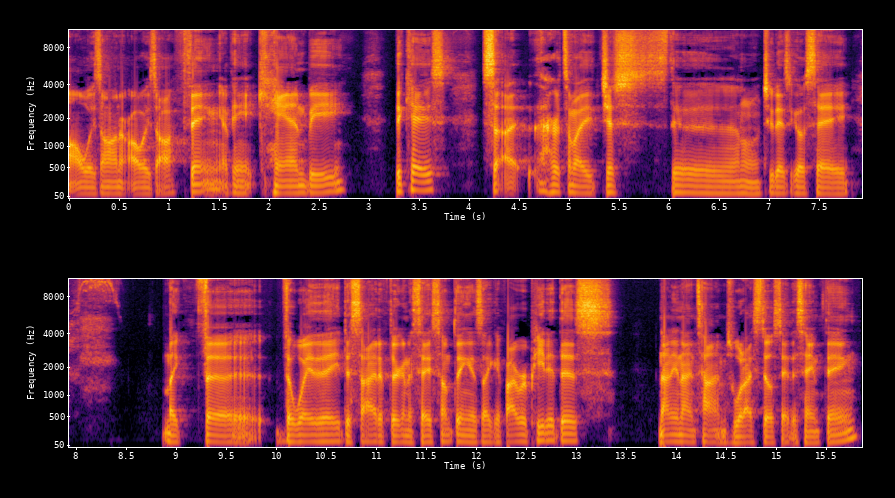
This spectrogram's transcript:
always on or always off thing. I think it can be the case. So I heard somebody just uh, I don't know two days ago say like the the way they decide if they're going to say something is like if I repeated this 99 times, would I still say the same thing?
